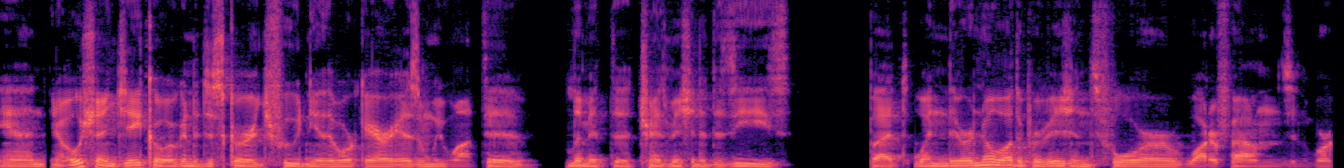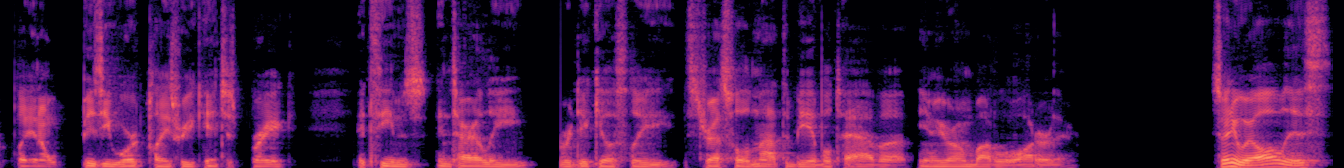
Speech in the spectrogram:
And you know, OSHA and JCAHO are going to discourage food near the work areas, and we want to limit the transmission of disease. But when there are no other provisions for water fountains in the workplace, in a busy workplace where you can't just break, it seems entirely ridiculously stressful not to be able to have a you know your own bottle of water there. So anyway, all this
